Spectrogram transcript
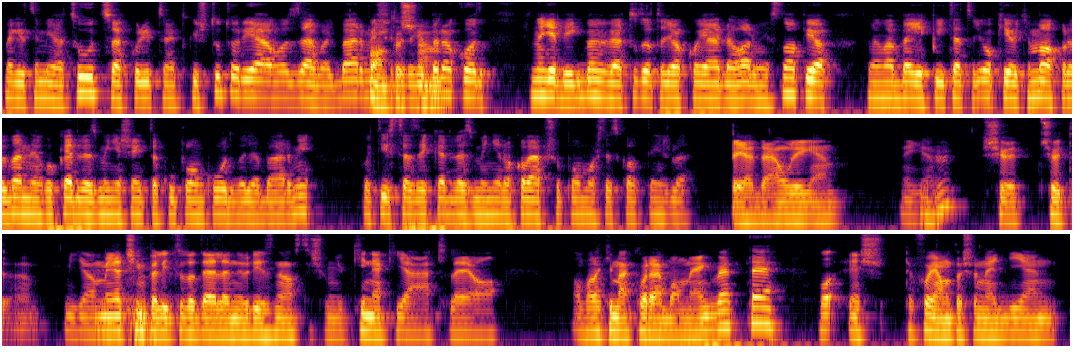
megérti mi a cucc, akkor itt van egy kis tutoriál hozzá, vagy bármi, és berakod, és a negyedikben, mivel tudod, hogy akkor jár le 30 napja, meg már beépített, hogy oké, okay, hogyha meg akarod venni, akkor kedvezményesen itt a kuponkód, vagy a bármi, hogy tisztázzék kedvezménnyel a webshopon, most ezt kattints le. Például, igen. Igen. Uh-huh. Sőt, sőt, ugye a mailchimp tudod ellenőrizni azt is, hogy kinek járt le a, a valaki már korábban megvette, és te folyamatosan egy ilyen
